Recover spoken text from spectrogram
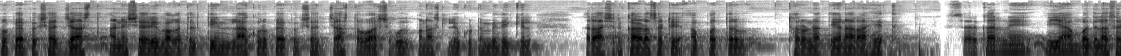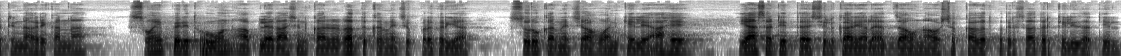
रुपयापेक्षा जास्त आणि शहरी भागातील तीन लाख रुपयापेक्षा जास्त वार्षिक उत्पन्न असलेले कुटुंबे देखील राशन कार्डासाठी अपात्र ठरवण्यात येणार आहेत. सरकारने या बदलासाठी नागरिकांना स्वयंप्रेरित होऊन आपले राशन कार्ड रद्द करण्याची प्रक्रिया सुरू करण्याचे आवाहन केले आहे. यासाठी तहसील कार्यालयात जाऊन आवश्यक कागदपत्रे सादर केली जातील.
